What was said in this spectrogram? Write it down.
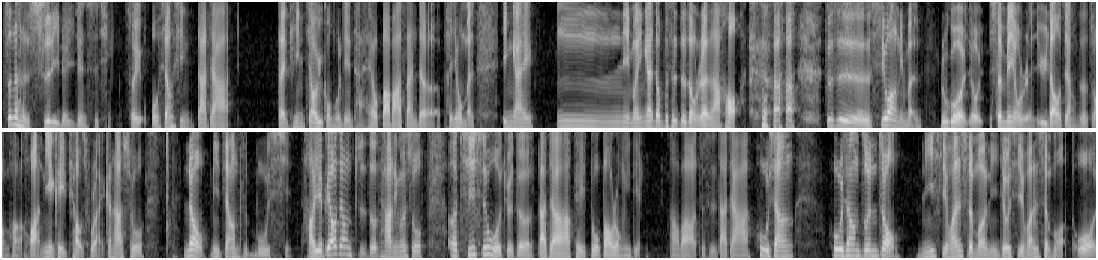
真的很失礼的一件事情。所以我相信大家在听教育广播电台还有八八三的朋友们，应该嗯，你们应该都不是这种人啦哈，就是希望你们如果有身边有人遇到这样子的状况的话，你也可以跳出来跟他说。No，你这样子不行。好，也不要这样指责他。你会说，呃，其实我觉得大家可以多包容一点，好不好？就是大家互相互相尊重。你喜欢什么，你就喜欢什么。我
